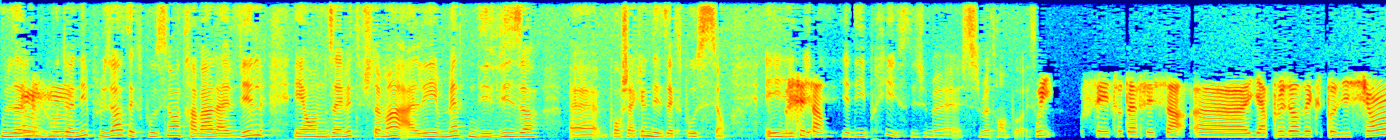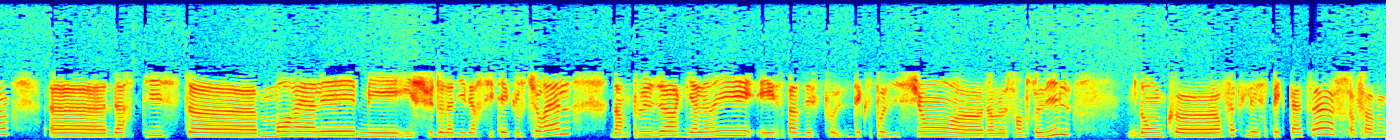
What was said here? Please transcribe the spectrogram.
Vous, avez, mm-hmm. vous tenez plusieurs expositions à travers la ville et on nous invite justement à aller mettre des visas pour chacune des expositions. Et il y, a, il y a des prix, si je me, si je me trompe pas. Oui, c'est tout à fait ça. Euh, il y a plusieurs expositions euh, d'artistes euh, montréalais, mais issus de la diversité culturelle, dans plusieurs galeries et espaces d'exposition euh, dans le centre-ville. Donc, euh, en fait, les spectateurs, enfin,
